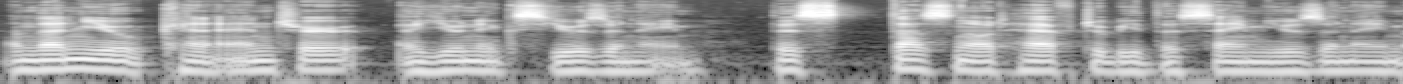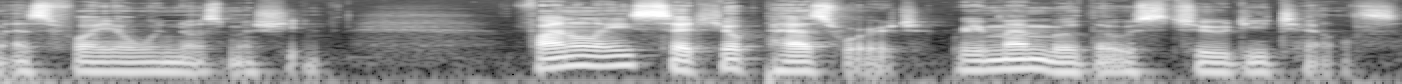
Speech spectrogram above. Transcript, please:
And then you can enter a Unix username. This does not have to be the same username as for your Windows machine. Finally, set your password. Remember those two details.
